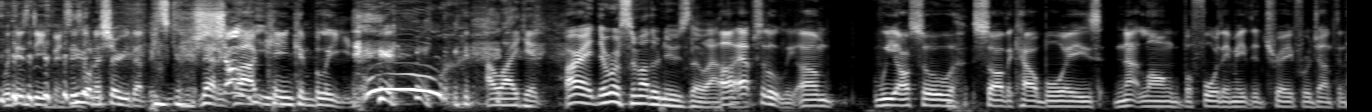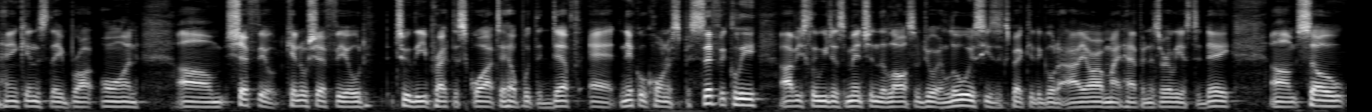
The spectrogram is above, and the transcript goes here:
with his defense. He's going to show you that, that a God you. King can bleed. I like it. All right, there was some other news though out Uh, absolutely. Um, we also saw the Cowboys not long before they made the trade for Jonathan Hankins. They brought on um, Sheffield, Kendall Sheffield, to the practice squad to help with the depth at nickel corner specifically. Obviously, we just mentioned the loss of Jourdan Lewis. He's expected to go to IR. Might happen as early as today. Um, so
